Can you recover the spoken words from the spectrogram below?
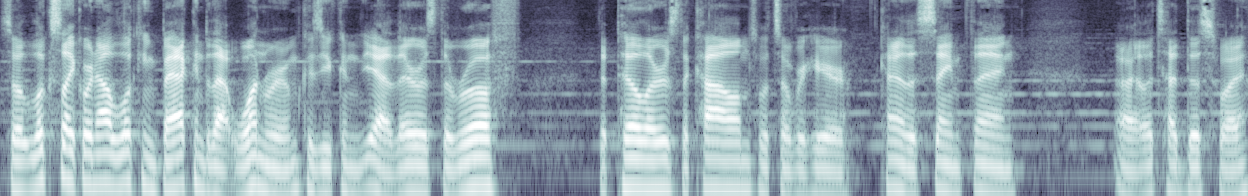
So it looks like we're now looking back into that one room because you can, yeah, there was the roof, the pillars, the columns. What's over here? Kind of the same thing. All right, let's head this way.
